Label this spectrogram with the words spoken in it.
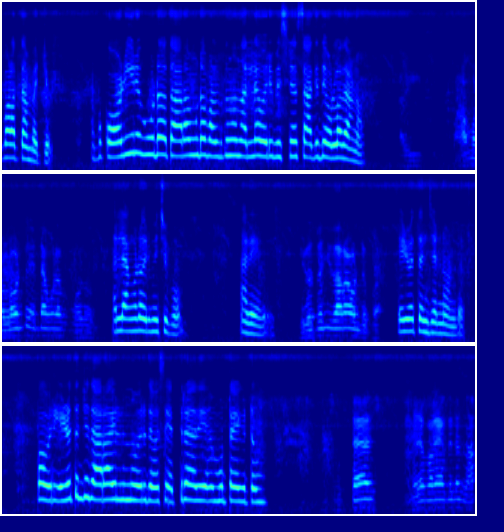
വളർത്താൻ പറ്റും. അപ്പോൾ കോഴിയുടെ കൂടെ താറാവും കൂടെ വളർത്തുന്ന നല്ല ഒരു ബിസിനസ് സാധ്യത ഉള്ളതാണോ എല്ലാം കൂടെ ഒരുമിച്ച് പോകും അതെ അതെ. എഴുപത്തഞ്ചെണ്ണം ഉണ്ട്. അപ്പോൾ ഒരു എഴുപത്തഞ്ച് താറാവിൽ നിന്ന് ഒരു ദിവസം എത്ര മുട്ട കിട്ടും? മുട്ട അങ്ങനെ പറയാത്തില്ല. ന-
